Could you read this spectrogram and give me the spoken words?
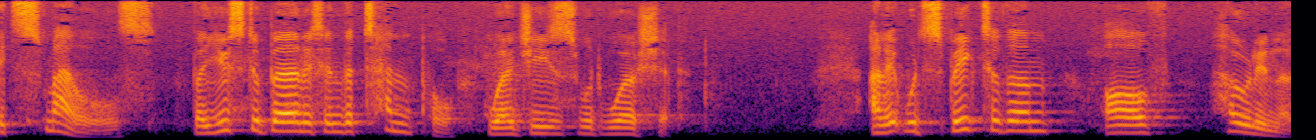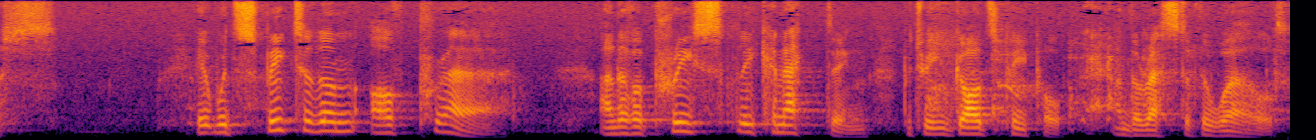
It smells. They used to burn it in the temple where Jesus would worship. And it would speak to them of holiness. It would speak to them of prayer and of a priestly connecting between God's people and the rest of the world.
